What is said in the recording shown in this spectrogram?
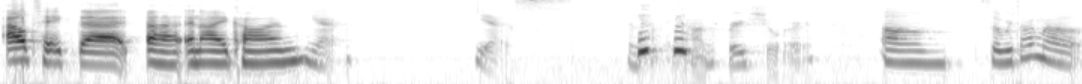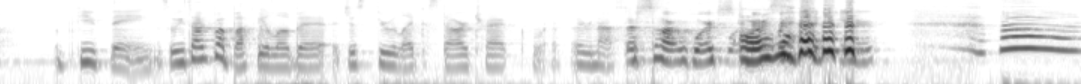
I'll take that. Uh, an icon. Yeah. Yes. An icon for sure. Um, so we're talking about a few things. We talked about Buffy a little bit, just through like a Star Trek or not Star Star Wars Wars. reference here. Ah.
